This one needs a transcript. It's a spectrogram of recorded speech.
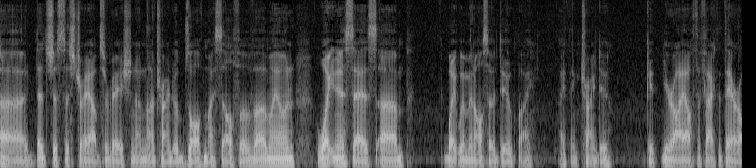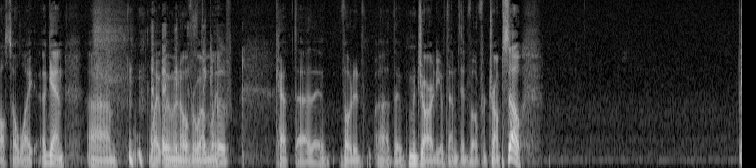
uh, that's just a stray observation. I'm not trying to absolve myself of uh, my own whiteness as um, white women also do by I think trying to get your eye off the fact that they are also white. Again, um, white women overwhelmingly kept uh, they voted uh, the majority of them did vote for Trump. So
